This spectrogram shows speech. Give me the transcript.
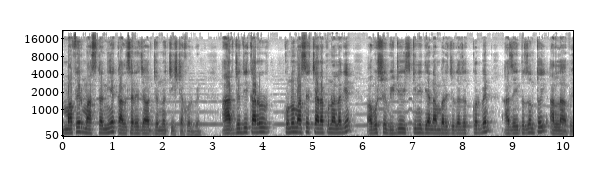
মাপের মাছটা নিয়ে কালচারে যাওয়ার জন্য চেষ্টা করবেন। আর যদি কারোর কোনো মাছের চারাপোনা লাগে অবশ্যই ভিডিও স্ক্রিনে দেওয়া নাম্বারে যোগাযোগ করবেন। আজ এই পর্যন্তই আল্লাহ হাফেজ।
